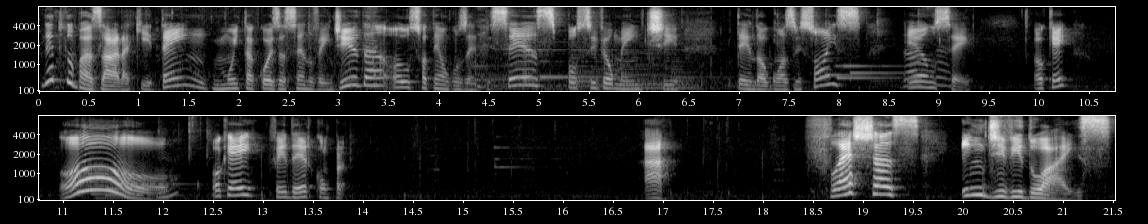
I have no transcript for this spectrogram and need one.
Dentro do bazar aqui, tem muita coisa sendo vendida ou só tem alguns NPCs, possivelmente tendo algumas missões? Eu não sei. Ok? Oh! Ok, vender, comprar. Ah! Flechas individuais.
